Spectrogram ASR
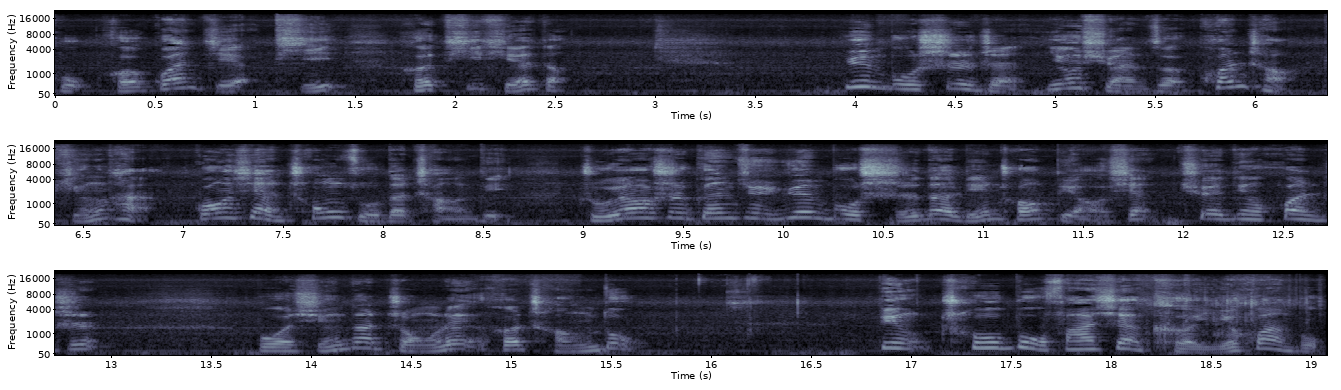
骨和关节、蹄和蹄铁等。孕部视诊应选择宽敞、平坦、光线充足的场地，主要是根据孕部时的临床表现确定患肢、跛行的种类和程度，并初步发现可疑患部。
